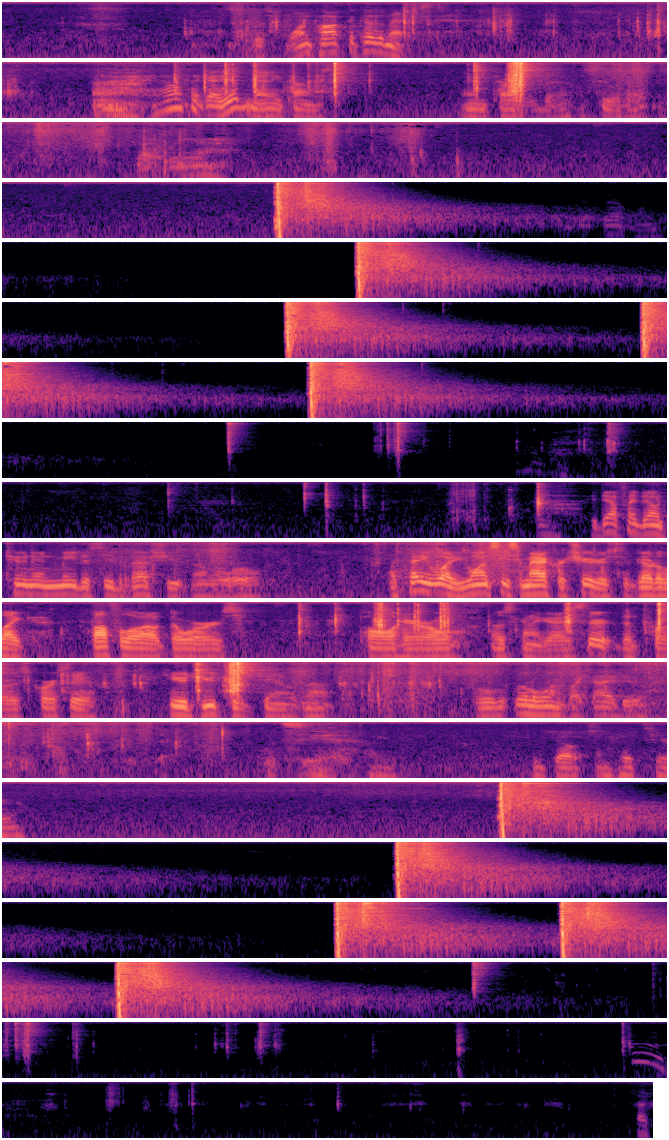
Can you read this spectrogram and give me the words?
Just one pocket to the next. Uh, I don't think I hit many times. I'm tired. Let's see what happens. Start over here. Definitely don't tune in to me to see the best shooting in the world. I tell you what, if you want to see some accurate shooters, go to like Buffalo Outdoors, Paul Harrell, those kind of guys. They're the pros. Of course, they have huge YouTube channels, not little, little ones like I do. Let's see. We've out some hits here.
